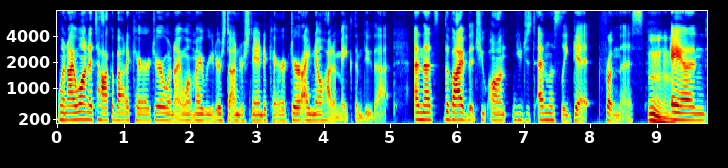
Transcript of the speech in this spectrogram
when I want to talk about a character, when I want my readers to understand a character, I know how to make them do that. And that's the vibe that you on you just endlessly get from this. Mm-hmm. And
